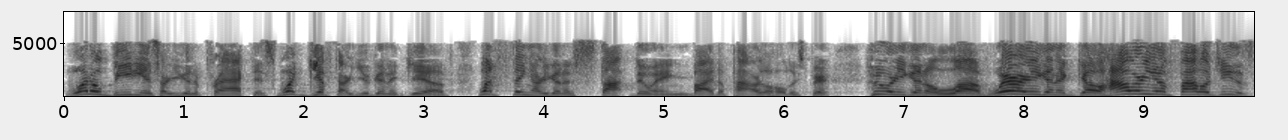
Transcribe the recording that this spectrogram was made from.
what obedience are you going to practice? What gift are you going to give? What thing are you going to stop doing by the power of the Holy Spirit? Who are you going to love? Where are you going to go? How are you going to follow Jesus?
